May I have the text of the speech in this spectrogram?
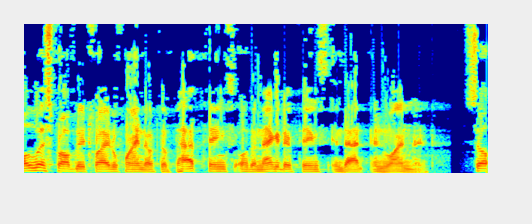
always probably try to find out the bad things or the negative things in that environment so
